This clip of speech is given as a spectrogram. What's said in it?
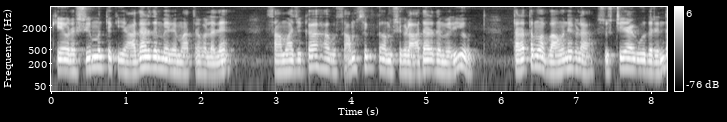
ಕೇವಲ ಶ್ರೀಮಂತಿಕೆಯ ಆಧಾರದ ಮೇಲೆ ಮಾತ್ರವಲ್ಲದೆ ಸಾಮಾಜಿಕ ಹಾಗೂ ಸಾಂಸ್ಕೃತಿಕ ಅಂಶಗಳ ಆಧಾರದ ಮೇಲೆಯೂ ತರತಮ ಭಾವನೆಗಳ ಸೃಷ್ಟಿಯಾಗುವುದರಿಂದ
